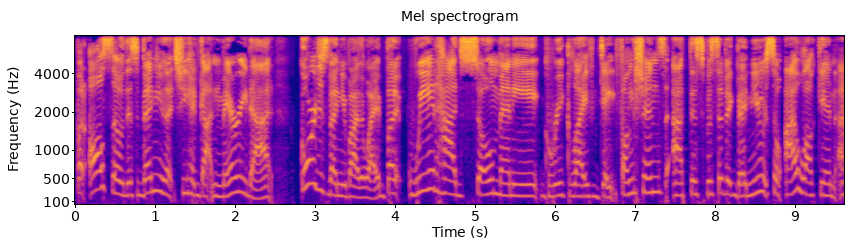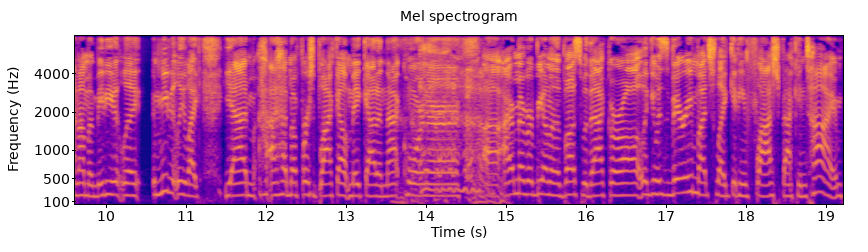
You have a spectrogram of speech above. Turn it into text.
but also this venue that she had gotten married at. Gorgeous venue, by the way, but we had had so many Greek life date functions at this specific venue. So I walk in and I'm immediately, immediately like, yeah, I had my first blackout makeout in that corner. uh, I remember being on the bus with that girl. Like it was very much like getting flashed back in time.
